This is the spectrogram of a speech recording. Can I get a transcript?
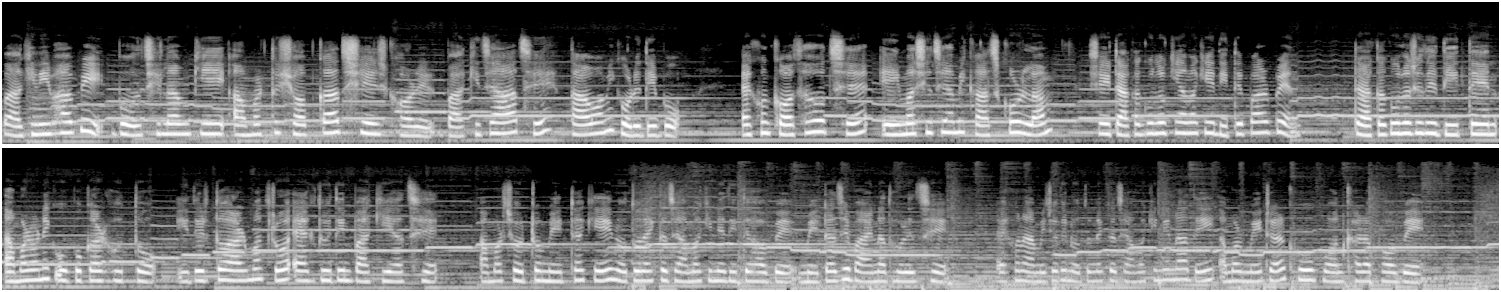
বাঘিনী ভাবি, বলছিলাম কি, আমার তো সব কাজ শেষ ঘরের, বাকি যা আছে তাও আমি করে দিব। এখন কথা হচ্ছে, এই মাসে যে আমি কাজ করলাম, সেই টাকাগুলো কি আমাকে দিতে পারবেন? টাকাগুলো যদি দিতেন, আমার অনেক উপকার হতো। ঈদের তো আর মাত্র এক দুই দিন বাকি আছে। আমার ছোট্ট মেয়েটাকে নতুন একটা জামা কিনে দিতে হবে। মেয়েটা যে বায়না ধরেছে। এখন আমি যদি নতুন একটা জামা কিনে না দেই, আমার মেয়েটার খুব মন খারাপ হবে।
